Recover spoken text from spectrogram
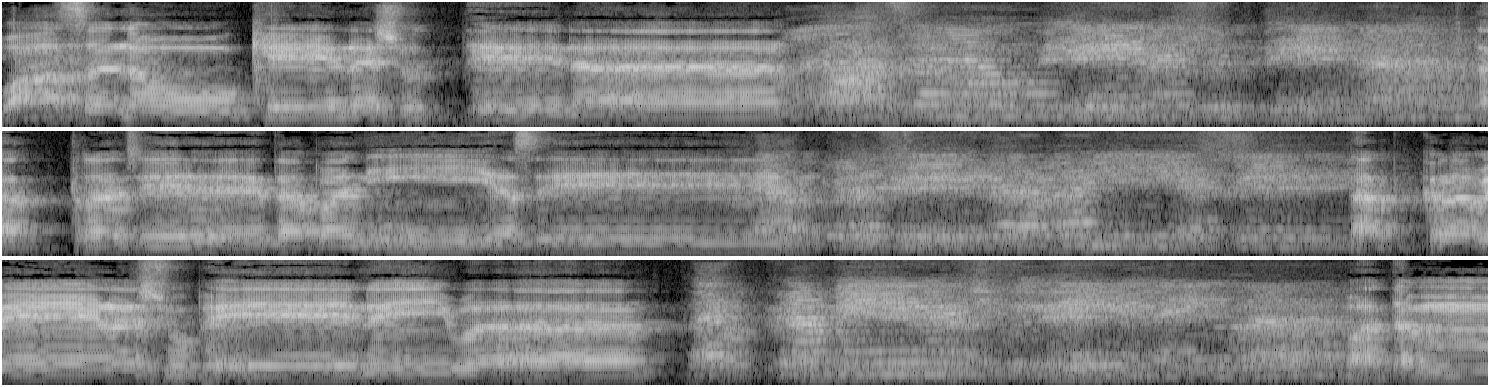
वासनौखेन शुद्धेन। तत्र चेदपनीयसे। तत्क्रमेण शुभेनैव। पदम्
